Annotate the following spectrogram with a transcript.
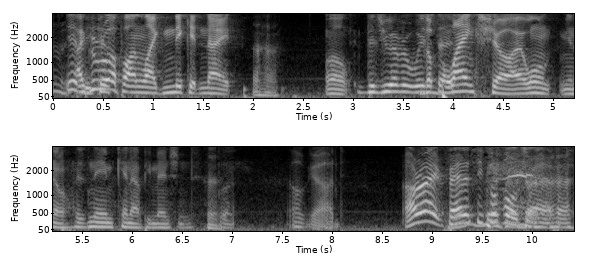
right. Yeah, I grew because- up on like Nick at Night. Uh-huh. Well, Did you ever wish the that? blank show. I won't. You know, his name cannot be mentioned. But Oh God. All right, fantasy football draft.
